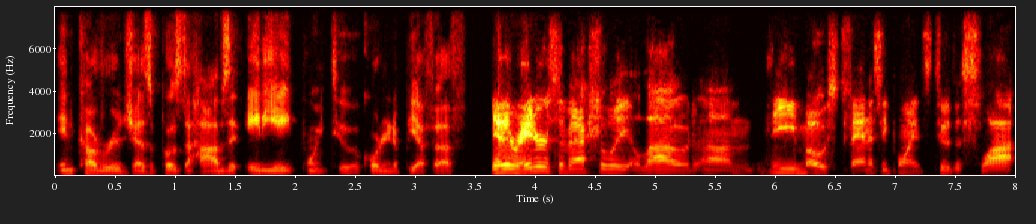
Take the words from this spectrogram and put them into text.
in coverage as opposed to Hobbs at 88.2, according to PFF. Yeah, the Raiders have actually allowed um, the most fantasy points to the slot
